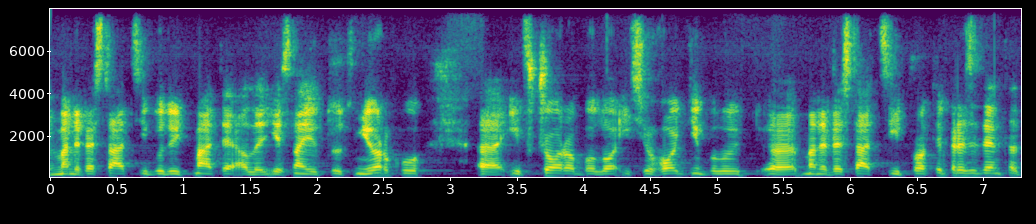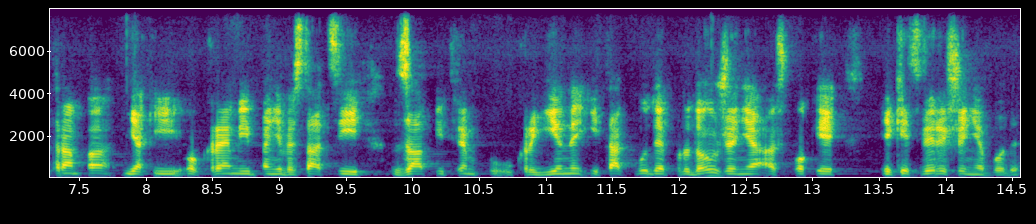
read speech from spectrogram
маніфестації будуть мати. Але я знаю, тут в Нью-Йорку е, і вчора було, і сьогодні будуть е, маніфестації проти президента Трампа, як і окремі маніфестації за підтримку України. І так буде продовження, аж поки якесь вирішення буде.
